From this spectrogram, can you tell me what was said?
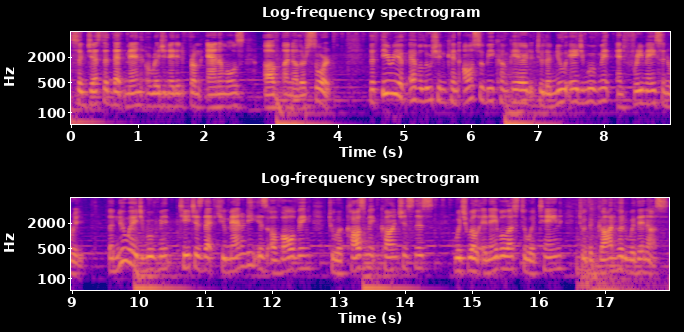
suggested that men originated from animals of another sort. The theory of evolution can also be compared to the New Age movement and Freemasonry. The New Age movement teaches that humanity is evolving to a cosmic consciousness which will enable us to attain to the godhood within us.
